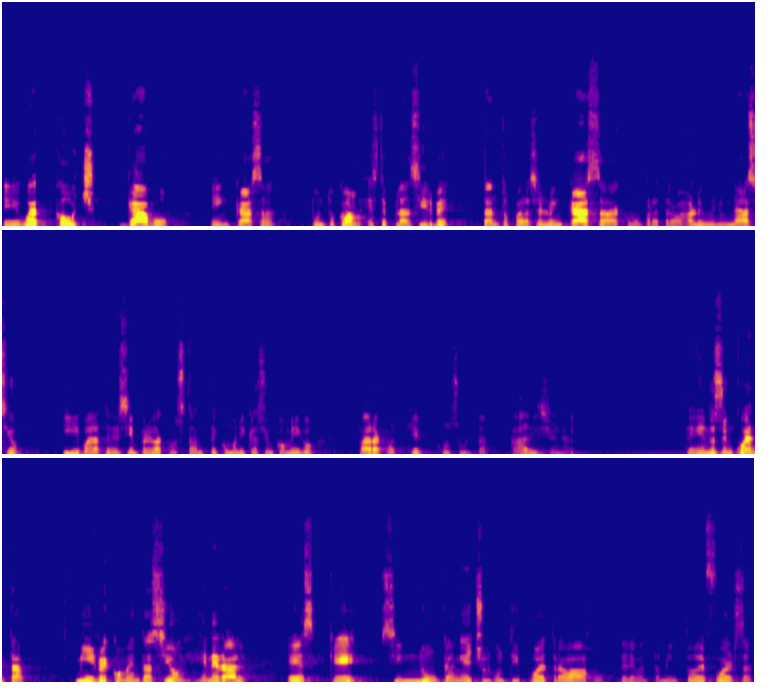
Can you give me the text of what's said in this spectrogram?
eh, web, Este plan sirve tanto para hacerlo en casa como para trabajarlo en un gimnasio y van a tener siempre la constante comunicación conmigo para cualquier consulta adicional. Teniendo eso en cuenta, mi recomendación general es que si nunca han hecho algún tipo de trabajo de levantamiento de fuerza,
